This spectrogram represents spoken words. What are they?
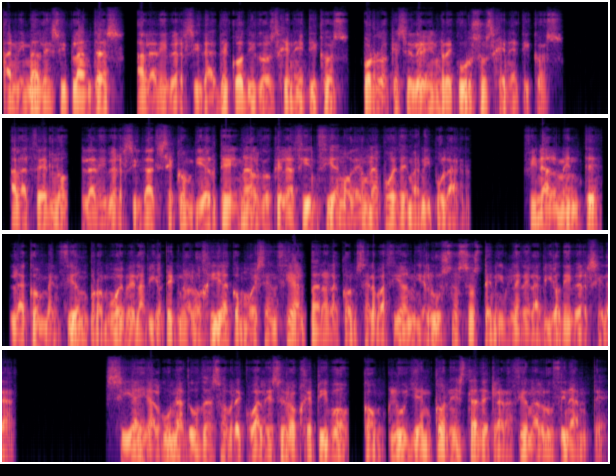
animales y plantas, a la diversidad de códigos genéticos, por lo que se lee en recursos genéticos. Al hacerlo, la diversidad se convierte en algo que la ciencia moderna puede manipular. Finalmente, la Convención promueve la biotecnología como esencial para la conservación y el uso sostenible de la biodiversidad. Si hay alguna duda sobre cuál es el objetivo, concluyen con esta declaración alucinante.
